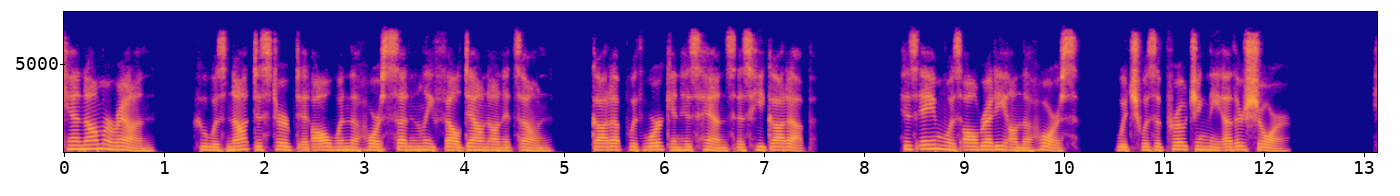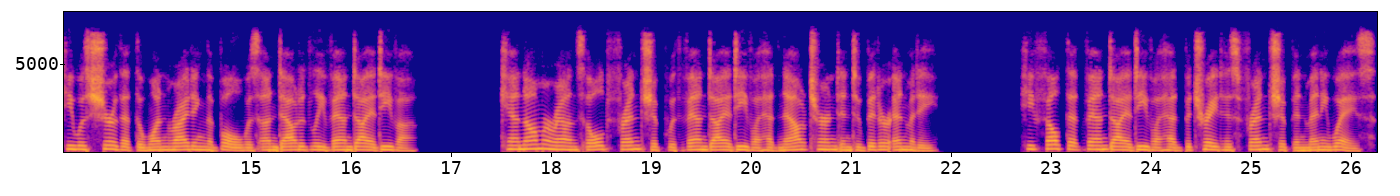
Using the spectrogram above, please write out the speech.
Kanamaran, who was not disturbed at all when the horse suddenly fell down on its own, got up with work in his hands as he got up. His aim was already on the horse, which was approaching the other shore. He was sure that the one riding the bull was undoubtedly Vandiyadeva. Kanamaran's old friendship with Vandiyadeva had now turned into bitter enmity. He felt that Vandiyadeva had betrayed his friendship in many ways.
